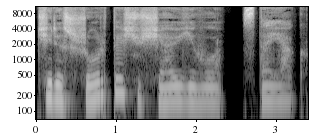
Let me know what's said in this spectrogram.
Через шорты ощущаю его стояк.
